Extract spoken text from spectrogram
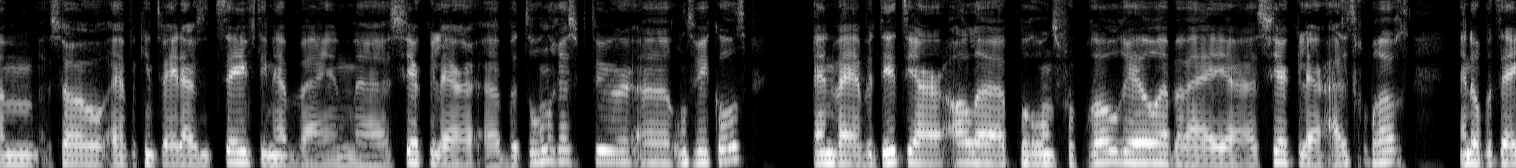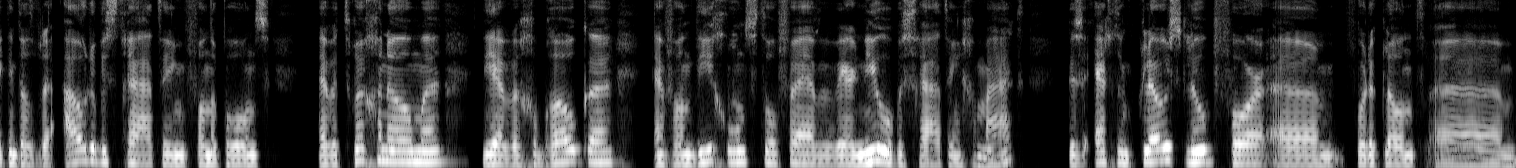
Um, zo heb ik in 2017 hebben wij een uh, circulair betonreceptuur ontwikkeld. En wij hebben dit jaar alle perrons voor ProRail hebben wij circulair uitgebracht. En dat betekent dat we de oude bestrating van de perrons hebben teruggenomen. Die hebben we gebroken. En van die grondstoffen hebben we weer nieuwe bestrating gemaakt. Dus echt een closed loop voor, um, voor de klant um,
